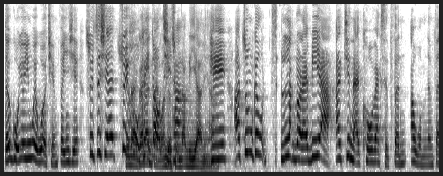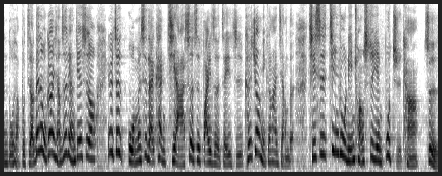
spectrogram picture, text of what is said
德国又因为我有钱分一些，所以这些最后可以到其他嘿啊，中跟拉多来比亚啊进来 COVAX 分啊，我们能分多少不知道。但是我刚才讲这是两件事哦，因为这我们是来看假设是 Pfizer 这一支，可是就像你刚才讲的，其实进入临床试验不止它。是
